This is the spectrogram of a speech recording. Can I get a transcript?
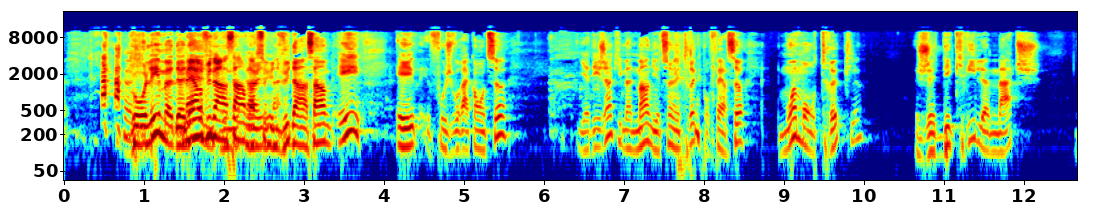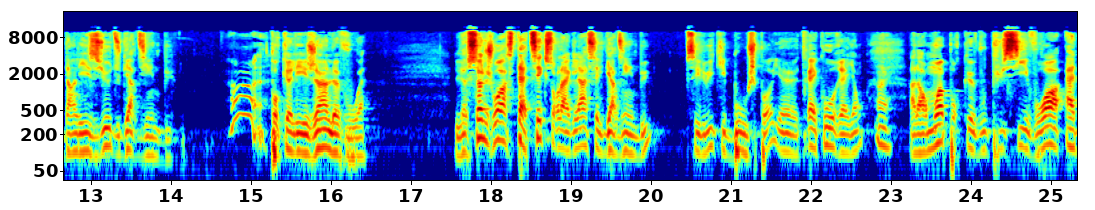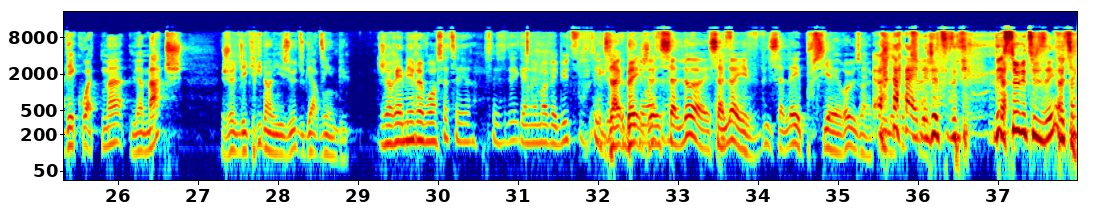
Gauler me donnait Meilleure vue une- d'ensemble, une vue d'ensemble. Et, et, faut que je vous raconte ça. Il y a des gens qui me demandent, y a-tu un truc pour faire ça? Moi, mon truc, là, je décris le match dans les yeux du gardien de but. Ah. Pour que les gens le voient. Le seul joueur statique sur la glace, c'est le gardien de but. C'est lui qui bouge pas. Il y a un très court rayon. Ouais. Alors moi, pour que vous puissiez voir adéquatement le match, je le décris dans les yeux du gardien de but. J'aurais aimé revoir ça, tir. C'est quand un mauvais but. Exact. Ben, celle-là, celle-là est, poussiéreuse un peu. tu- Déjà utilisé. Des- surutilisé. ok.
